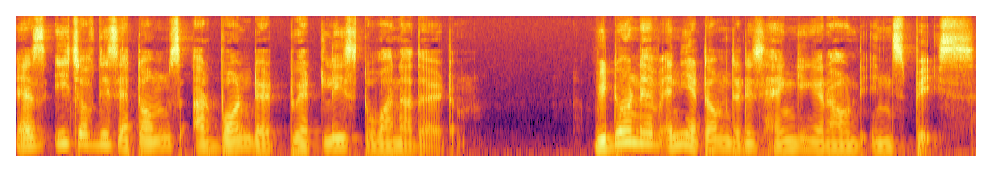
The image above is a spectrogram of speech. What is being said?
as each of these atoms are bonded to at least one other atom. We don't have any atom that is hanging around in space.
